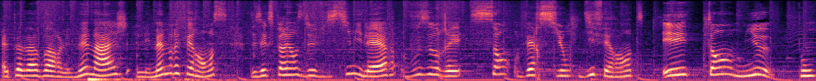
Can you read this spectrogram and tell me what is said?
elles peuvent avoir le même âge, les mêmes références, des expériences de vie similaires, vous aurez 100 versions différentes et tant mieux. Bon,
